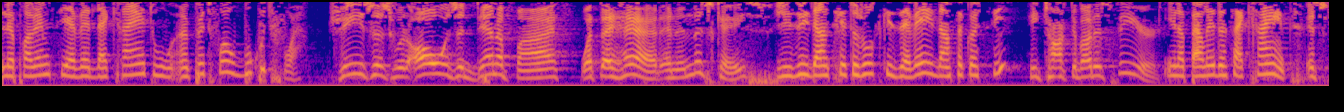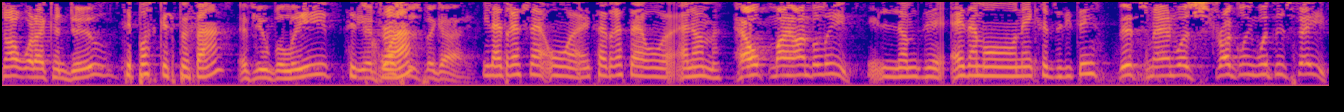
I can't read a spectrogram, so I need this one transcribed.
le problème s'il y avait de la crainte ou un peu de foi ou beaucoup de foi. Jesus would always identify what they had, and in this case, Jésus identifiait toujours ce qu'ils avaient. Dans ce cas-ci, he talked about his fear. il a parlé de sa crainte. It's not what I can do. C'est pas ce que je peux faire. If you believe, Si he tu crois. addresses the guy. Il adresse au- euh, il s'adresse à, à l'homme. Help my unbelief. L'homme dit aide à mon incrédulité. This man was struggling with his faith.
